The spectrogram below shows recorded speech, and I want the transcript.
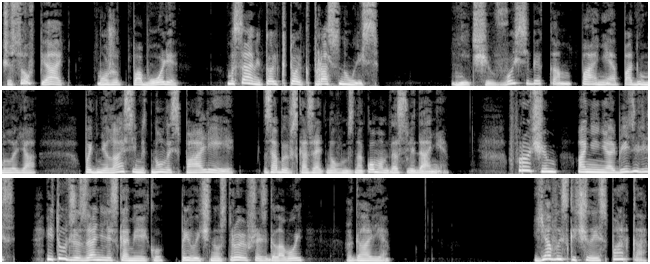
«Часов пять, может, поболее. Мы сами только-только проснулись». «Ничего себе компания!» — подумала я. Поднялась и метнулась по аллее, забыв сказать новым знакомым «до свидания». Впрочем, они не обиделись и тут же заняли скамейку, привычно устроившись головой к голове. Я выскочила из парка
